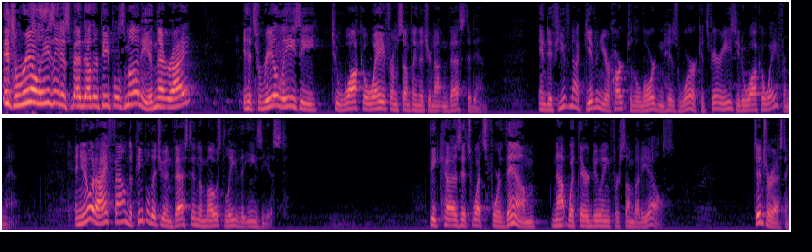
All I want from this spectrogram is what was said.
it's real easy to spend other people's money, isn't that right? It's real easy to walk away from something that you're not invested in. And if you've not given your heart to the Lord and His work, it's very easy to walk away from that. And you know what I found? The people that you invest in the most leave the easiest. because it's what's for them, not what they're doing for somebody else. It's interesting.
